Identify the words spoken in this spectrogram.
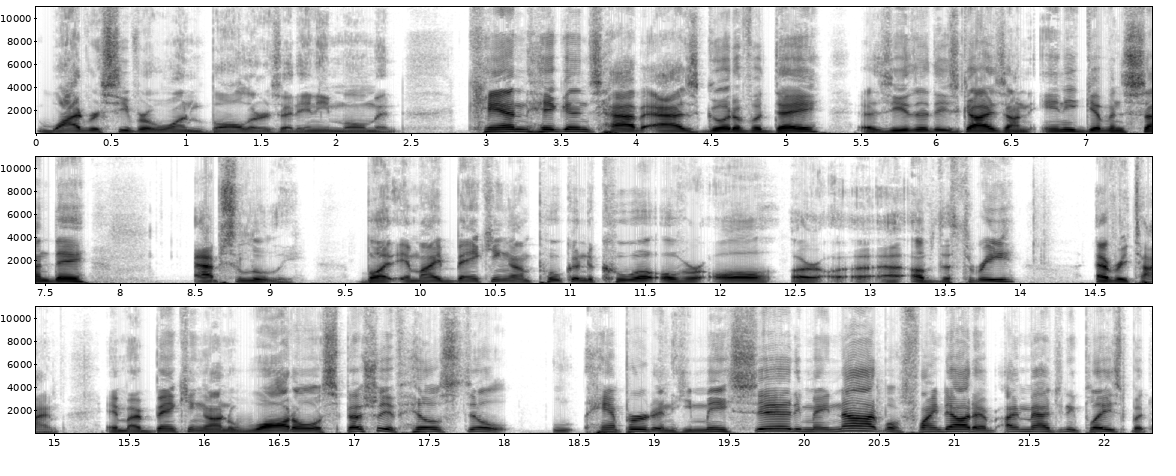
wide receiver one ballers at any moment. Can Higgins have as good of a day as either of these guys on any given Sunday? Absolutely. But am I banking on Puka Nacua over all or uh, of the three? Every time. Am I banking on Waddle, especially if Hill's still hampered and he may sit, he may not. We'll find out. I, I imagine he plays, but,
